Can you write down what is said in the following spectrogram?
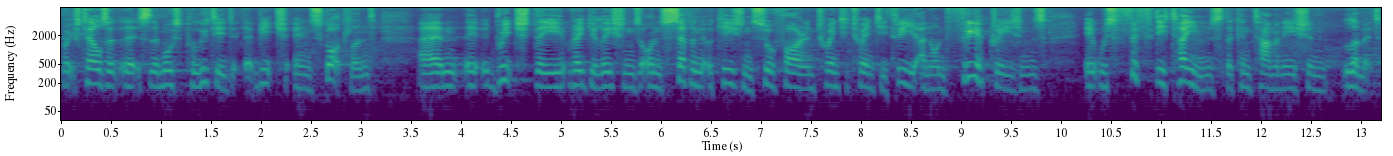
which tells it that it's the most polluted beach in Scotland, um, it breached the regulations on seven occasions so far in 2023 and on three occasions it was 50 times the contamination limit,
